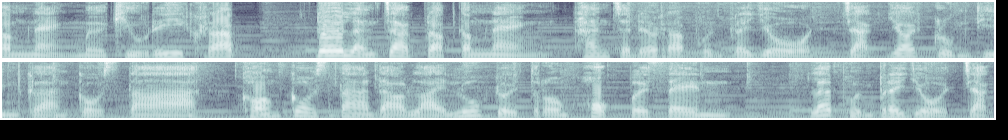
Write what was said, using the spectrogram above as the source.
ตำแหน่ง Mercury ครับโดยหลังจากปรับตำแหน่ง ท่านจะได้รับผลประโยชน์จากยอดกลุ่มทีมกลาง Gold Star ของ Gold Star ดาวไลน์ลูกโดยตรง 6% และผลประโยชน์จาก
